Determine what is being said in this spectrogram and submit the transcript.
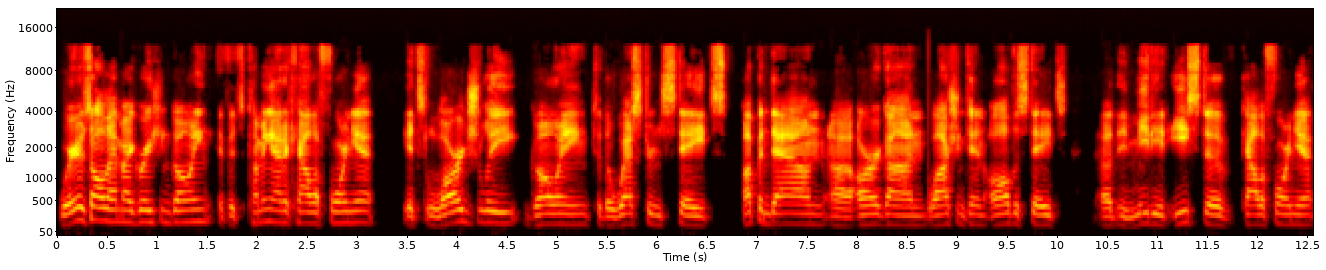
Where's all that migration going? If it's coming out of California, it's largely going to the western states, up and down uh, Oregon, Washington, all the states, uh, the immediate east of California,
